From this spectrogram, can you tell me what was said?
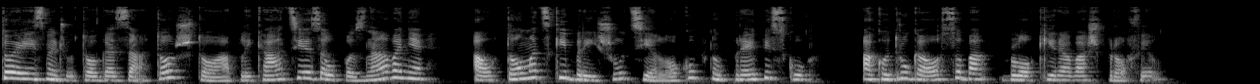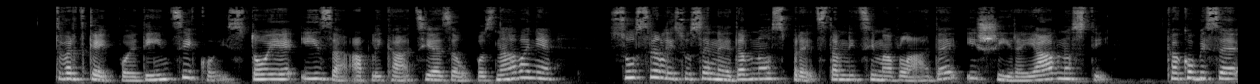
To je između toga zato što aplikacije za upoznavanje automatski brišu cjelokupnu prepisku ako druga osoba blokira vaš profil. Tvrtke i pojedinci koji stoje iza aplikacija za upoznavanje susreli su se nedavno s predstavnicima vlade i šire javnosti kako bi se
